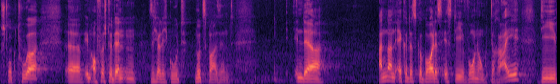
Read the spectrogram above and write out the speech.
Struktur äh, eben auch für Studenten sicherlich gut nutzbar sind. In der anderen Ecke des Gebäudes ist die Wohnung 3, die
